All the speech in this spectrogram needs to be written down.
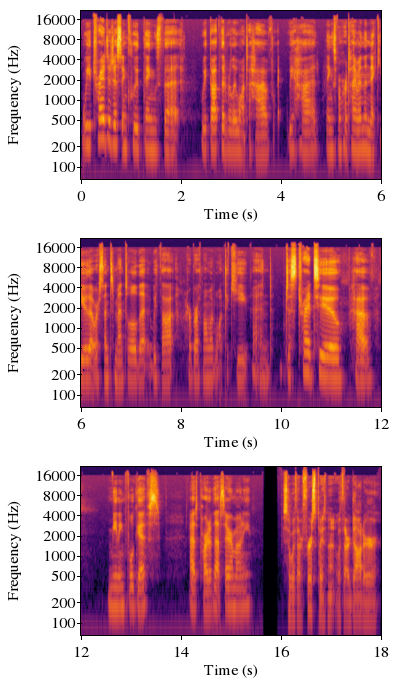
we tried to just include things that we thought they'd really want to have. We had things from her time in the NICU that were sentimental that we thought her birth mom would want to keep, and just tried to have meaningful gifts as part of that ceremony. So, with our first placement with our daughter,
